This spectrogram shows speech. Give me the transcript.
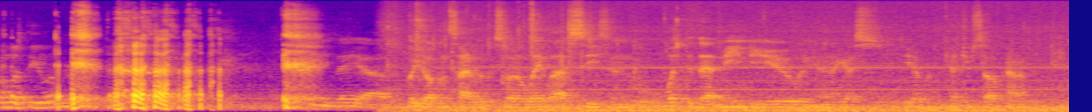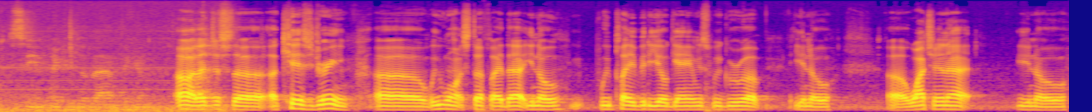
How much do you love me? They uh, put you up on side of Lucas Oil late last season. What did that mean to you? Yourself kind of seeing pictures of that and thinking, Oh, that's just a, a kid's dream. Uh, we want stuff like that. You know, we play video games. We grew up, you know, uh, watching that, you know,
